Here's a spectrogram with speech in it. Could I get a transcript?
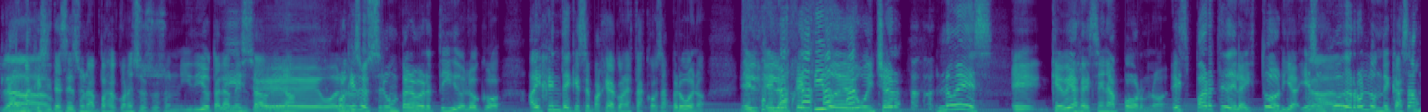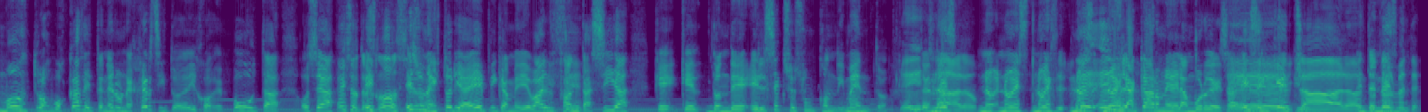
Claro. Además que si te haces una paja con eso sos un idiota lamentable, sí, ¿no? boludo. Porque eso es ser un pervertido, loco. Hay gente que se pajea con estas cosas, pero bueno, el, el objetivo de The Witcher no es eh, que veas la escena porno, es parte de la historia. Y es un juego de rol donde cazás monstruos, buscás de tener un ejército de hijos de puta. O sea, Es otra cosa. es una historia épica, medieval, Sí, sí. fantasía, que, que donde el sexo es un condimento. Eh, ¿Entendés? claro. No, no es, no, es, no, es, Eh, no es la carne de la hamburguesa, es el ketchup. Claro, ¿Entendés? totalmente.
